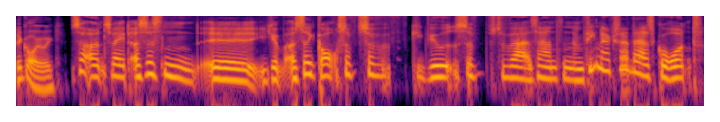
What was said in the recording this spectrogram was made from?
Det går jo ikke. Så åndssvagt. Og så sådan, øh, og så i går, så, så gik vi ud, så, så var så han sådan, fint nok, så lad os gå rundt.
